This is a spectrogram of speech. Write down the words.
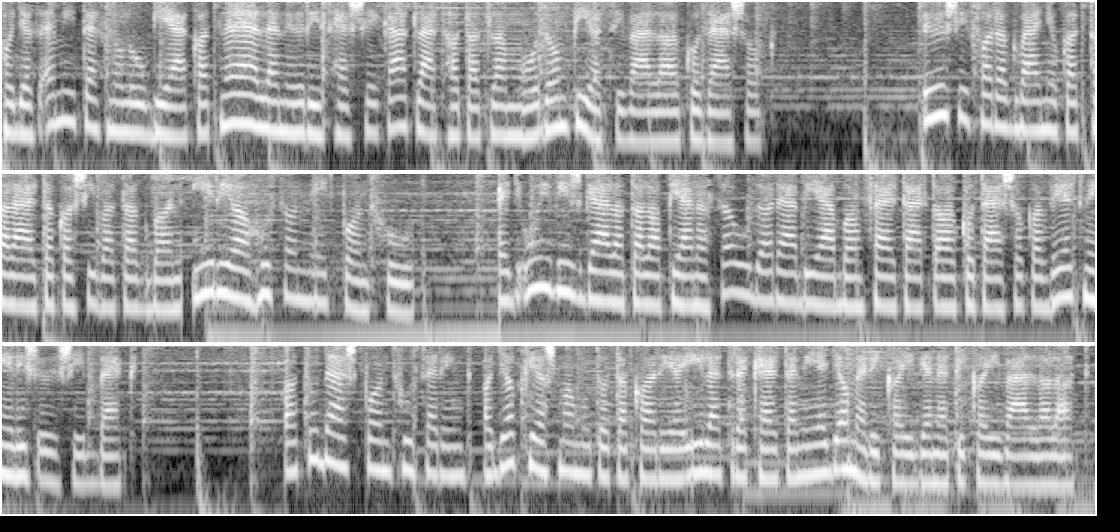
hogy az EMI technológiákat ne ellenőrizhessék átláthatatlan módon piaci vállalkozások. Ősi faragványokat találtak a sivatagban, írja a 24.hu. Egy új vizsgálat alapján a Szaúd-Arábiában feltárt alkotások a véltnél is ősibbek. A tudás.hu szerint a gyapjas mamutot akarja életre kelteni egy amerikai genetikai vállalat.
